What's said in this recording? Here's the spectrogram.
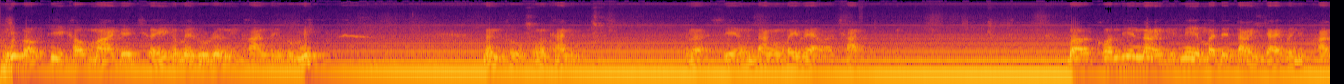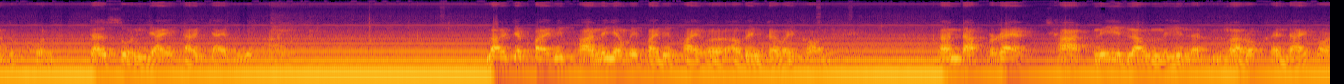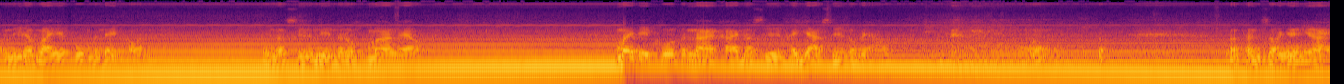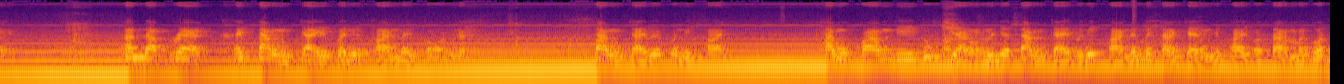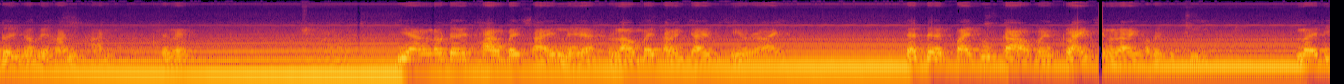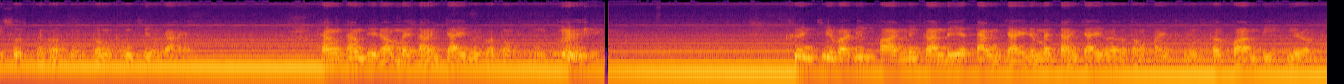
ที่บอกที่เขามาเฉยๆเขาไม่รู้เรื่องนิพพานเลยคุณมินั่นถูกของท่านนะเสียงดังไม่แววชัด บางคนที่นั่งที่นี่ไม่ได้ตั้งใจปณิพานทุกคน แต่ส่วนใหญ่ตั้งใจปณิพานเราจะไปนิพพานได้ยังไม่ไปนิพพานก็เอาเว้นกันไว้ก่อน อันดับแรกชาตินี้เราหนีนนรกให้ได้ก่อนหนีวัยภูมิให้ได้ก่อนหนังสือนี้นรกมาแล้ว ไม่ได้โฆษณาขายหนังสือใครอยากซื้อก็ไปเอาท่านสอนง่ายๆ อันดับแรกให้ตั้งใจปณิพานไว้ก่อนนะ ตั้งใจไว้พนิพานทำความดีทุกอย่างเราจะตั้งใจปณิพานหรือไม่ตั้งใจปณิพพานก็ตาม มันก็เดินเข้าไปหานิพพานใช่ไหมอย่างเราเดินทางไปสายเหนือ เราไม่ตั้งใจไปเชียงรายแต่เดินไปทุกก้าวมันใกล้เชียงรายเข้าไปทุกทีในที่สุดมันก็ถึงตรงถึงเชียงราย ทั้งทั้งที่เราไม่ตั้งใจมันก็ต้องถึงขึ้นชื่อว่านิพพานเหมือนกันเราจะตั้งใจหรือไม่ตั้งใจมันก็ต้องไปถึงเพราะความดีที่เราท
